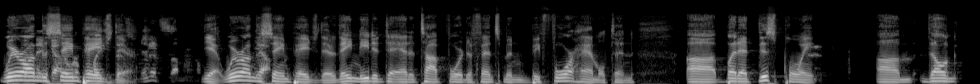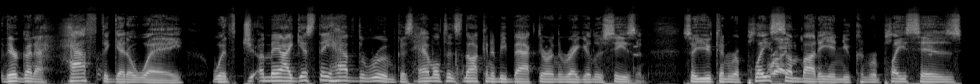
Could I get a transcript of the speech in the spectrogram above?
we're on the same page there. Yeah, we're on the Yeah. same page there. They needed to add a top four defenseman before Hamilton, uh, but at this point, um, they'll they're going to have to get away with. I mean, I guess they have the room because Hamilton's not going to be back during the regular season, so you can replace Right. somebody and you can replace his.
